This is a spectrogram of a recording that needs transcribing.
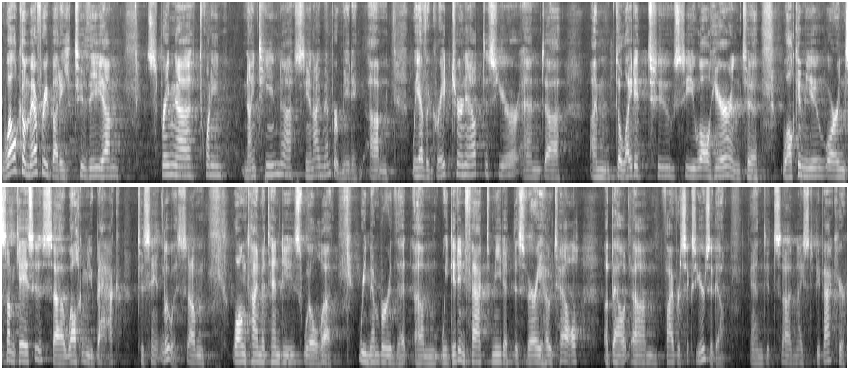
welcome everybody to the um, spring uh, 2019 uh, CNI member meeting. Um, we have a great turnout this year and uh, I'm delighted to see you all here and to welcome you, or in some cases, uh, welcome you back to St. Louis. Um, longtime attendees will uh, remember that um, we did in fact meet at this very hotel about um, five or six years ago. And it's uh, nice to be back here.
